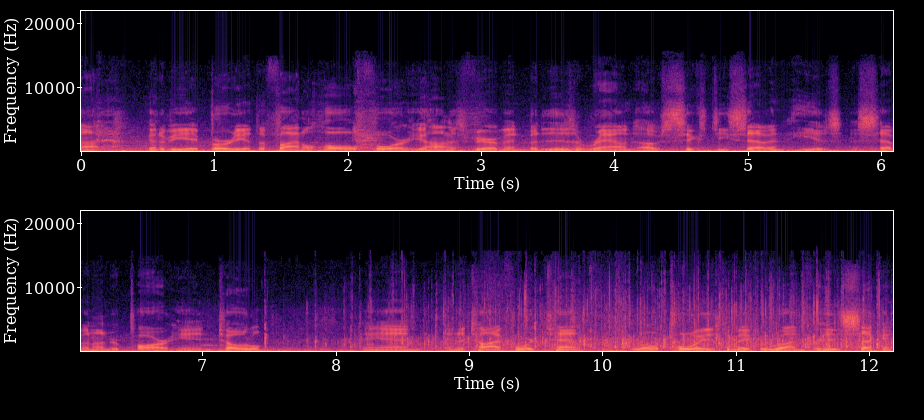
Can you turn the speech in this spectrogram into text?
Not going to be a birdie at the final hole for Johannes Veerman, but it is a round of 67. He is seven under par in total. And in a tie for 10th, well poised to make a run for his second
